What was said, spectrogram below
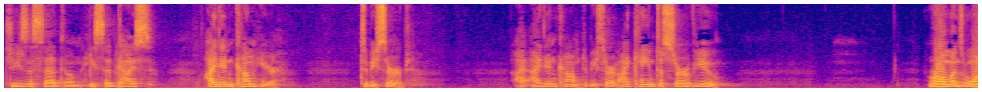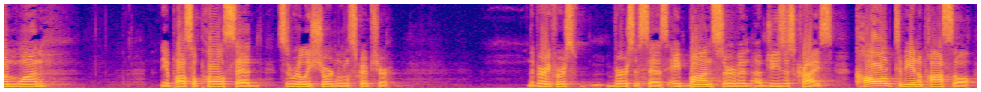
Jesus said to him, He said, Guys, I didn't come here to be served. I, I didn't come to be served. I came to serve you. Romans 1 1, the Apostle Paul said, it's a really short little scripture. The very first verse it says, A bondservant of Jesus Christ, called to be an apostle,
